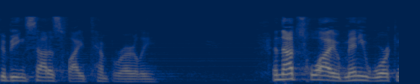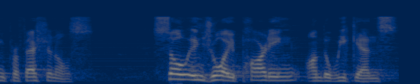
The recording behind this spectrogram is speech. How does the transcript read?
to being satisfied temporarily. And that's why many working professionals so enjoy partying on the weekends.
